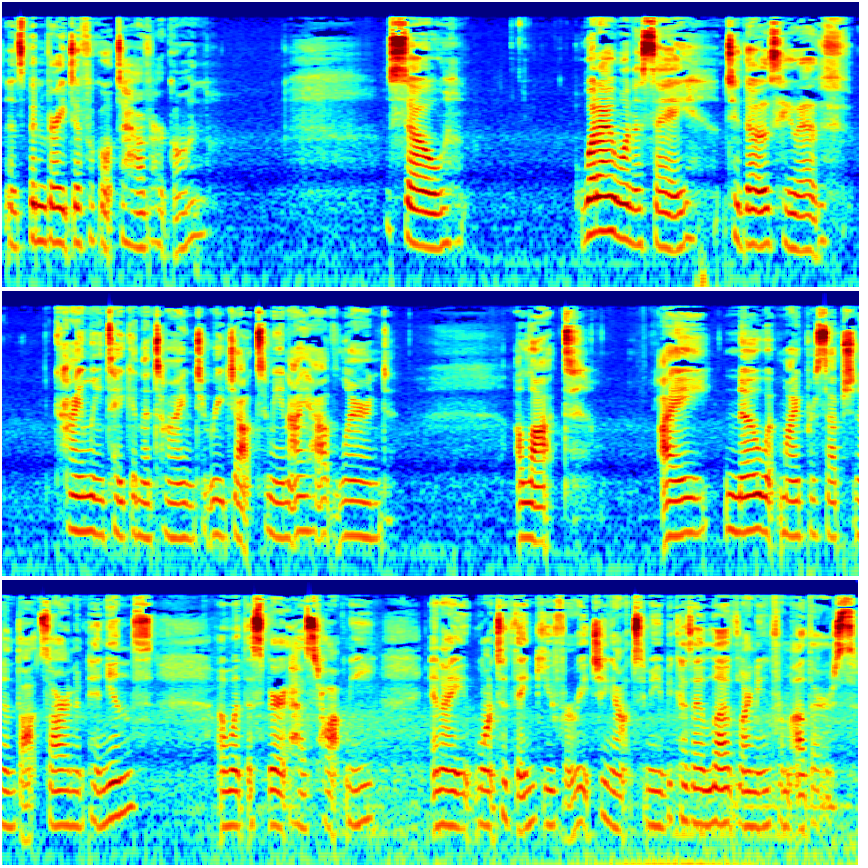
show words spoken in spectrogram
And it's been very difficult to have her gone. So, what I want to say to those who have kindly taken the time to reach out to me, and I have learned a lot. I know what my perception and thoughts are and opinions and what the Spirit has taught me. And I want to thank you for reaching out to me because I love learning from others.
